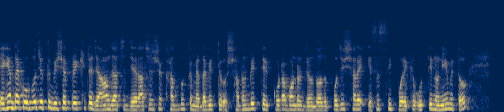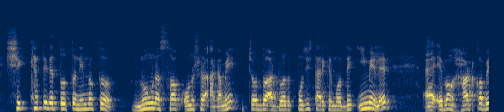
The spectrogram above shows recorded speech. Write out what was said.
এখান থেকে উপযুক্ত বিষয়ের প্রেক্ষিতে জানানো যাচ্ছে যে রাজস্ব খাতভুক্ত মেধাবৃত্তি ও সাধারণ বৃত্তির কোটা বন্টনের জন্য দু হাজার পঁচিশ সালে এসএসসি পরীক্ষা উত্তীর্ণ নিয়মিত শিক্ষার্থীদের তথ্য নিম্নোক্ত নমুনা সব অনুসারে আগামী চোদ্দ আর দু হাজার পঁচিশ তারিখের মধ্যে ইমেলের এবং হার্ড কপি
